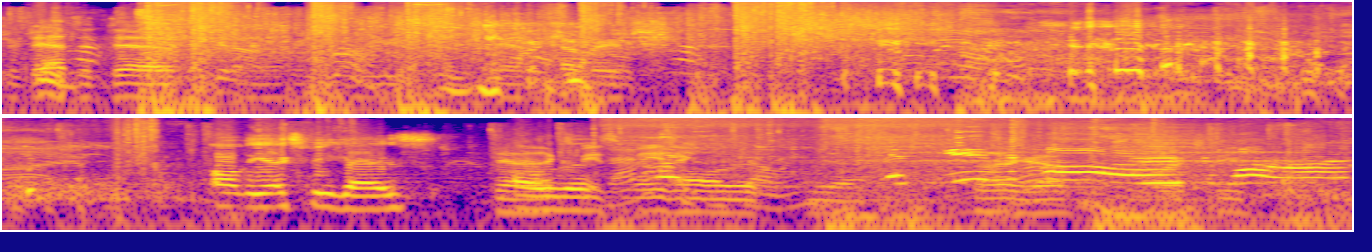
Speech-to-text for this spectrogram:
Your dad's a dev. Yeah, coverage. All the XP guys. Yeah, All of XP it. is amazing. All of it. Yeah. There you go. hard. XP. Come on.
